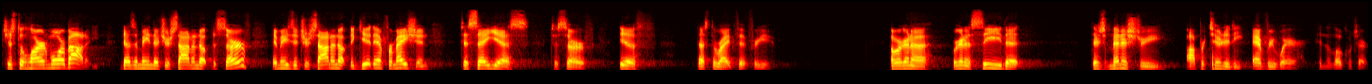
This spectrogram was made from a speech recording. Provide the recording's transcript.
just to learn more about it. Doesn't mean that you're signing up to serve. It means that you're signing up to get information to say yes to serve if that's the right fit for you. And we're gonna we're gonna see that there's ministry opportunity everywhere in the local church.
